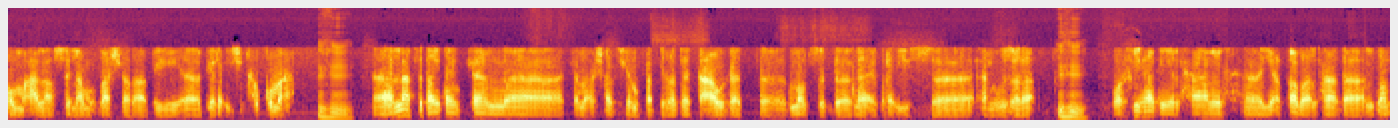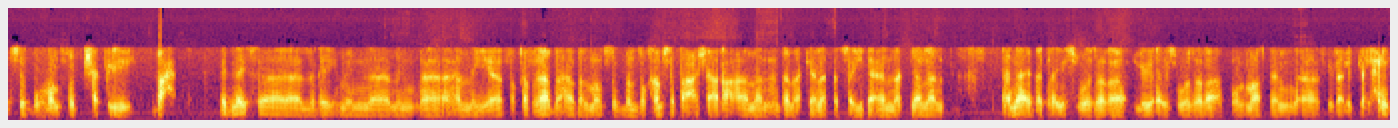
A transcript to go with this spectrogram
هم على صلة مباشرة برئيس الحكومة. اللافت أيضا كان كما أشرت في مقدمتك عودة منصب نائب رئيس الوزراء. وفي هذه الحال يعتبر هذا المنصب منصب شكلي بحت. إذ ليس لديه من من أهمية فقد غاب هذا المنصب منذ 15 عاما عندما كانت السيدة آن مكليلان نائبة رئيس الوزراء لرئيس الوزراء بول مارتن في ذلك الحين.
